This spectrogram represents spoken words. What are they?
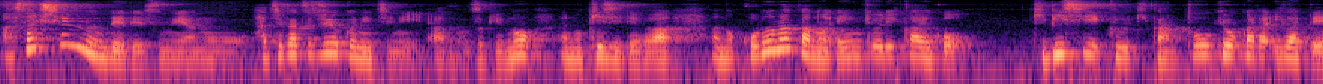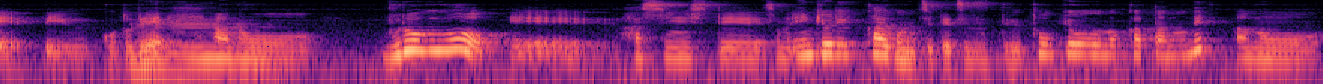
朝日新聞でですね、あの、8月19日に、あの、付の、あの、記事では、あの、コロナ禍の遠距離介護、厳しい空気感、東京から岩手っていうことで、うんあ、の、ブログを、えー発信して、その遠距離介護について綴ってる東京の方のね、あの、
